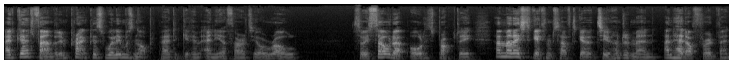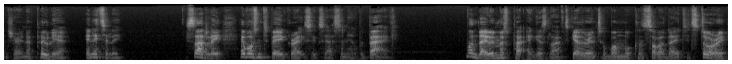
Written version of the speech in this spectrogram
Edgar had found that in practice William was not prepared to give him any authority or role. So he sold up all his property and managed to get himself together 200 men and head off for adventure in Apulia, in Italy. Sadly, it wasn't to be a great success and he'll be back. One day we must put Edgar's life together into one more consolidated story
